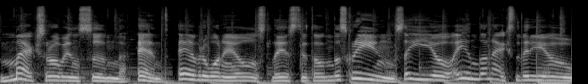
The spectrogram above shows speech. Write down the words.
Max Robinson and everyone else listed on the screen. See you in the next video! Radio.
